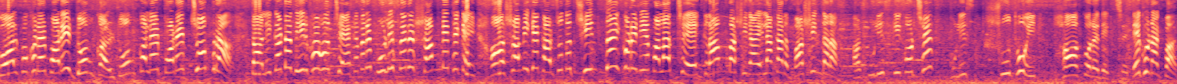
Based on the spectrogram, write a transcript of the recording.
গোয়ালপুকুরের পরে ডোমকল। ডোমকলের পরে চোপড়া। তালিকাটা দীর্ঘ হচ্ছে। একেবারে পুলিশের সামনে থেকেই আসামিকে কার্যত ছিনতাই করে নিয়ে পালাচ্ছে গ্রামবাসীরা, এলাকার বাসিন্দারা। আর পুলিশ কি করছে? পুলিশ শুধুই হা করে দেখছে। দেখুন একবার।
